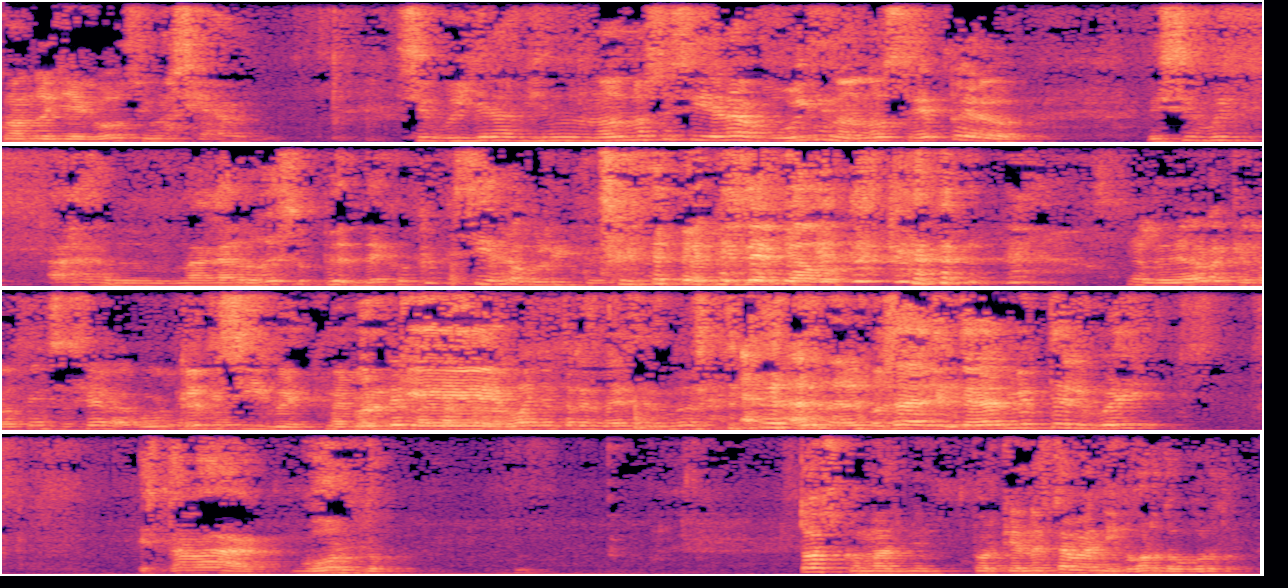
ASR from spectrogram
cuando llegó, sí me hacía. Ese güey era bien. No, no sé si era bullying o no sé, pero. Ese güey ah, me agarró de su pendejo. Creo que sí era bullying, fin y al cabo. El de ahora que lo pienso, sí era bullying. Creo que sí, güey. Me Porque. el baño tres veces, ¿no? O sea, literalmente el güey estaba gordo. Tosco más bien, porque no estaba ni gordo, gordo.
